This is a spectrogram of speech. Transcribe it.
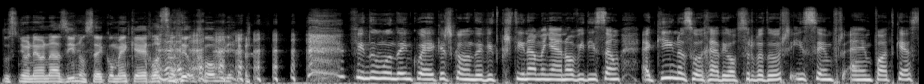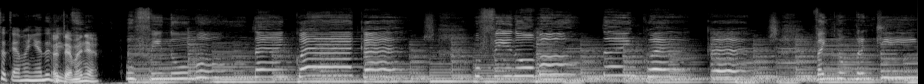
do senhor neonazi, não sei como é que é a relação dele com a mulher. Fim do Mundo em Cuecas com David Cristina. Amanhã, nova edição aqui na sua Rádio Observador e sempre em podcast. Até amanhã, David. Até amanhã. O fim do mundo em cuecas, o fim do mundo em cuecas. Venham branquinhas,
